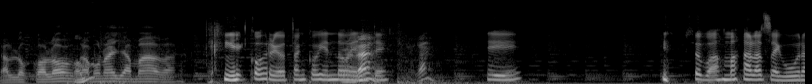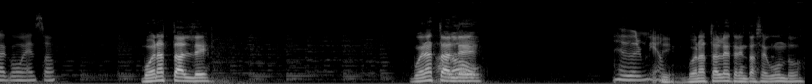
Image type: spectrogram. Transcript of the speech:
Carlos Colón, ¿Cómo? dame una llamada. En el correo están cogiendo ¿Verdad? gente. ¿Verdad? Sí. Se va más a la segura con eso. Buenas tardes. Buenas tardes. Se durmió. Sí, buenas tardes, 30 segundos.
